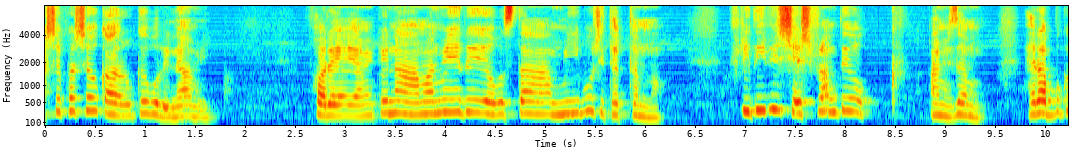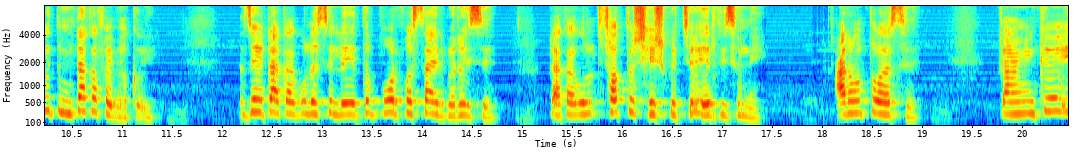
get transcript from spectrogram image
আশেপাশেও কাউকে বলি না আমি। পরে আমি কই, না, আমার মেয়ের এই অবস্থা, আমি বসে থাকতাম না। পৃথিবীর শেষ প্রান্তে হোক, আমি যাম হেরাব্বু কই, তুমি টাকা পাইবা কই? যে টাকাগুলো ছিল, এ তো পরপর চারবার হয়েছে টাকাগুলো সব তো শেষ করছে, এর পিছনে। আরও তো আছে। তা আমি কই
